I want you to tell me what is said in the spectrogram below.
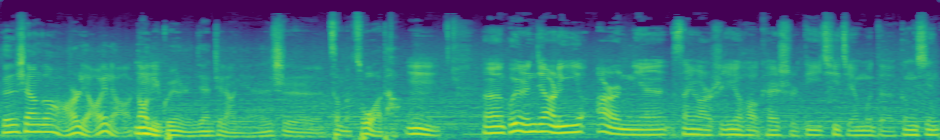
跟山羊哥好好聊一聊，到底《归影人间》这两年是怎么做的？嗯，呃，《归影人间》二零一二年三月二十一号开始第一期节目的更新。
